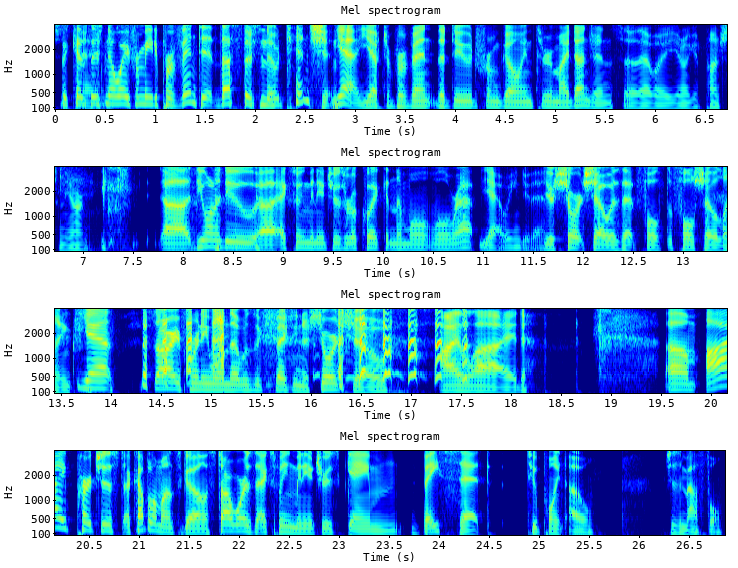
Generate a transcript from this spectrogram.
just because there's no way for me to prevent it. Thus, there's no tension. Yeah, you have to prevent the dude from going through my dungeon, so that way you don't get punched in the arm. Uh, do you want to do uh, X-wing miniatures real quick, and then we'll we'll wrap? Yeah, we can do that. Your short show is at full full show length. Yeah, sorry for anyone that was expecting a short show. I lied. Um, I purchased a couple of months ago Star Wars X-wing miniatures game base set 2.0, which is a mouthful.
